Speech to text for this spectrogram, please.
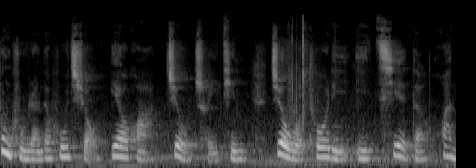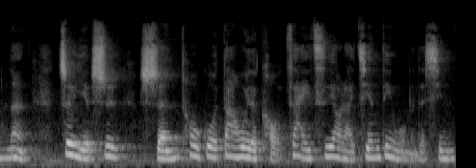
困苦人的呼求，耶和华就垂听，救我脱离一切的患难。这也是神透过大卫的口，再一次要来坚定我们的心。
